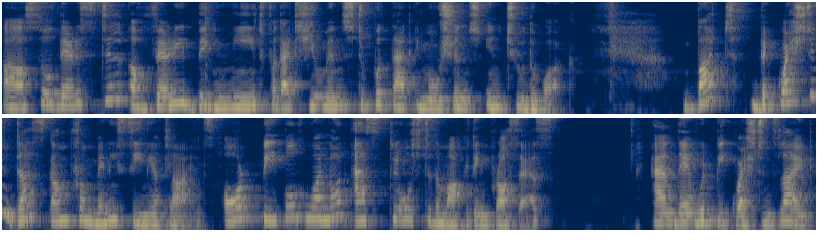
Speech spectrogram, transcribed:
Uh, so there is still a very big need for that humans to put that emotions into the work. But the question does come from many senior clients or people who are not as close to the marketing process and there would be questions like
